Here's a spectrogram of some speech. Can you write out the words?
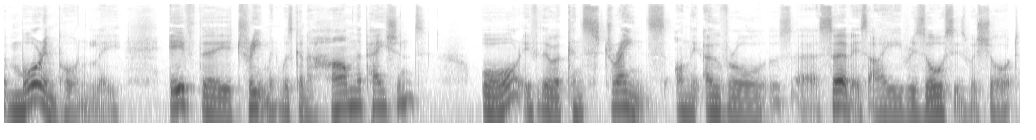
But more importantly, if the treatment was going to harm the patient or if there were constraints on the overall uh, service, i.e., resources were short,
